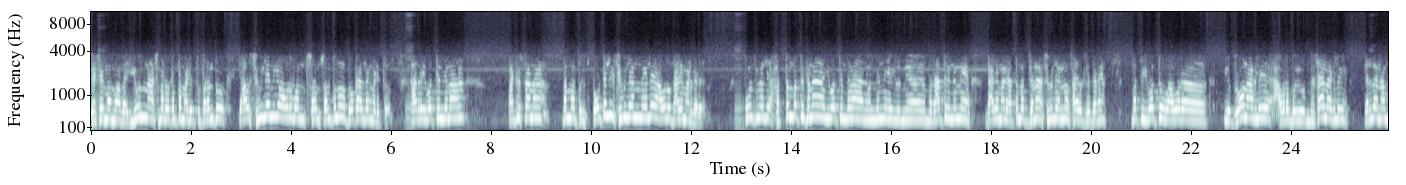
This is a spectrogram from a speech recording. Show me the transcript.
ಜೈಷೆ ಮೊಹಮ್ಮದ್, ಇವ್ರನ್ನ ನಾಶ ಮಾಡ್ಬೇಕಂತ ಮಾಡಿತ್ತು. ಪರಂತು ಯಾವ ಸಿವಿಲಿಯನ್ಗೆ ಅವರು ಒಂದು ಸ್ವಲ್ಪನೂ ದೋಖ ಇಲ್ದಂಗೆ ಮಾಡಿತ್ತು. ಆದ್ರೆ ಇವತ್ತಿನ ದಿನ ಪಾಕಿಸ್ತಾನ ನಮ್ಮ ಟೋಟಲಿ ಸಿವಿಲಿಯನ್ ಮೇಲೆ ಅವರು ದಾಳಿ ಮಾಡಿದ್ದಾರೆ. ಪೂಂಚ್ನಲ್ಲಿ ಹತ್ತೊಂಬತ್ತು ಜನ ಇವತ್ತಿನ ದಿನ ನಿನ್ನೆ ರಾತ್ರಿ ನಿನ್ನೆ ದಾಳಿ ಮಾಡಿ ಹತ್ತೊಂಬತ್ತು ಜನ ಸಿವಿಲಿಯನ್ ಸಾಯಿ ಹೊಡಿಸಿದ್ದಾರೆ. ಮತ್ತು ಇವತ್ತು ಅವರ ಈ ಡ್ರೋನ್ ಆಗಲಿ ಅವರ ಮಿಸೈಲ್ ಆಗಲಿ ಎಲ್ಲ ನಮ್ಮ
